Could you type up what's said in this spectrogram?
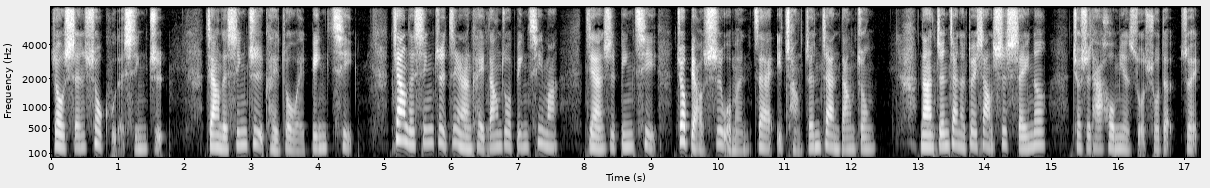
肉身受苦的心志。这样的心智可以作为兵器，这样的心智竟然可以当做兵器吗？既然是兵器，就表示我们在一场征战当中。那征战的对象是谁呢？就是他后面所说的罪。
